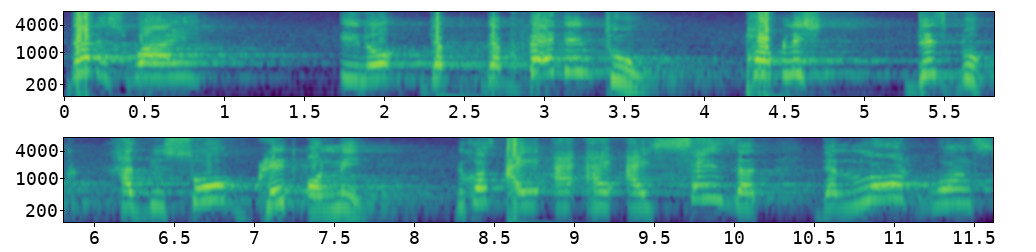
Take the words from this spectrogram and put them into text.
that is why, you know, the, the burden to publish this book has been so great on me because I, I, I, I sense that the Lord wants,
